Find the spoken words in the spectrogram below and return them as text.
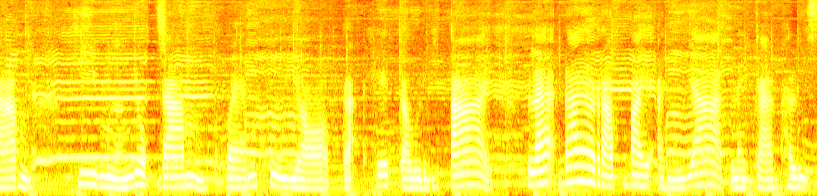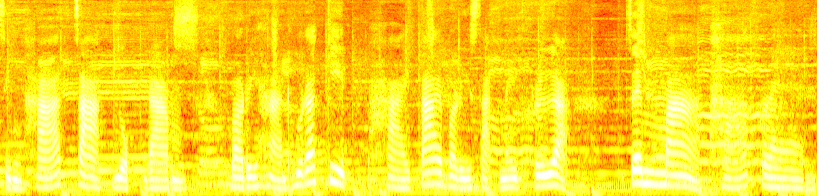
ดำ ที่เหมืองหยกดำแคว้นคูยอประเทศเกาหลีใต้ และได้รับใบอนุญาตในการผลิตสินค้าจากหยกดำบริหารธุรกิจภายใต้บริษัทในเครือ เจมมาพาร์คแลนด์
